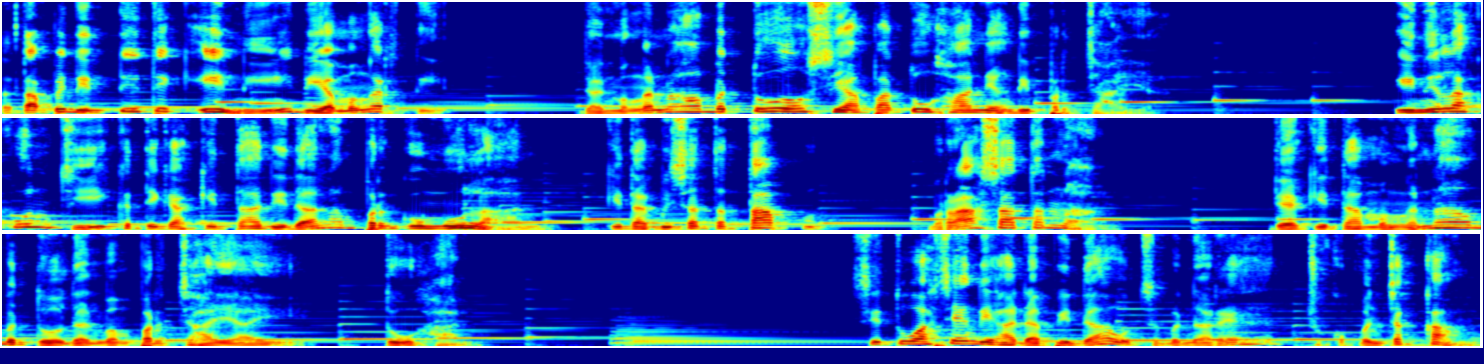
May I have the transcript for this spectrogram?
Tetapi di titik ini dia mengerti dan mengenal betul siapa Tuhan yang dipercaya. Inilah kunci ketika kita di dalam pergumulan, kita bisa tetap merasa tenang. Dia kita mengenal betul dan mempercayai Tuhan. Situasi yang dihadapi Daud sebenarnya cukup mencekam.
